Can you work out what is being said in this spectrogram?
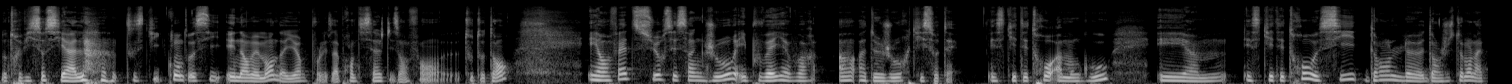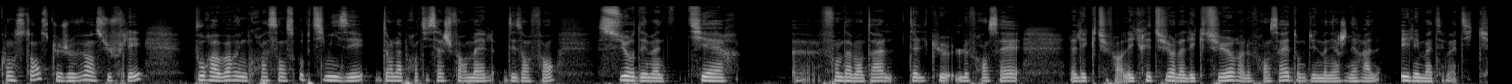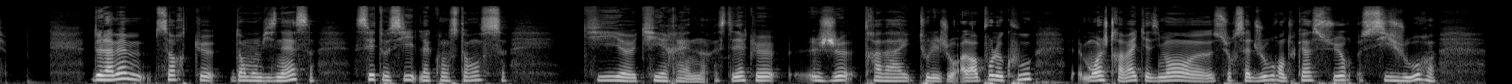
notre vie sociale, tout ce qui compte aussi énormément d'ailleurs pour les apprentissages des enfants tout autant. Et en fait, sur ces cinq jours, il pouvait y avoir un à deux jours qui sautaient et ce qui était trop à mon goût et, et ce qui était trop aussi dans le dans justement la constance que je veux insuffler pour avoir une croissance optimisée dans l'apprentissage formel des enfants sur des matières euh, fondamentales telles que le français, la lecture, l'écriture, la lecture, le français, donc d'une manière générale, et les mathématiques. De la même sorte que dans mon business, c'est aussi la constance qui, euh, qui est reine. C'est-à-dire que je travaille tous les jours. Alors pour le coup, moi je travaille quasiment euh, sur 7 jours, en tout cas sur 6 jours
